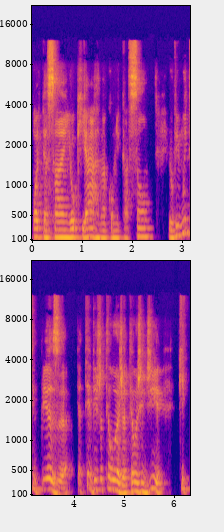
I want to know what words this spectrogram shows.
pode pensar em OKR na comunicação. Eu vi muita empresa, e até vejo até hoje, até hoje em dia, que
